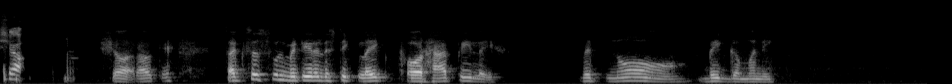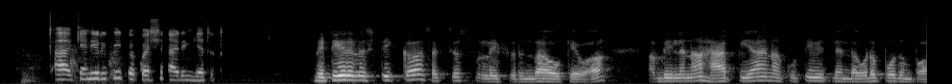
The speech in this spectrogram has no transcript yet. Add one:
sure sure okay successful materialistic like for happy life with no big money can you repeat your question I didn't get it மெட்டீரியலிஸ்டிக்கா சக்சஸ்ஃபுல் லைஃப் இருந்தா ஓகேவா அப்படி இல்லைன்னா ஹாப்பியா நான் குட்டி வீட்ல இருந்தா கூட போதும்பா.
